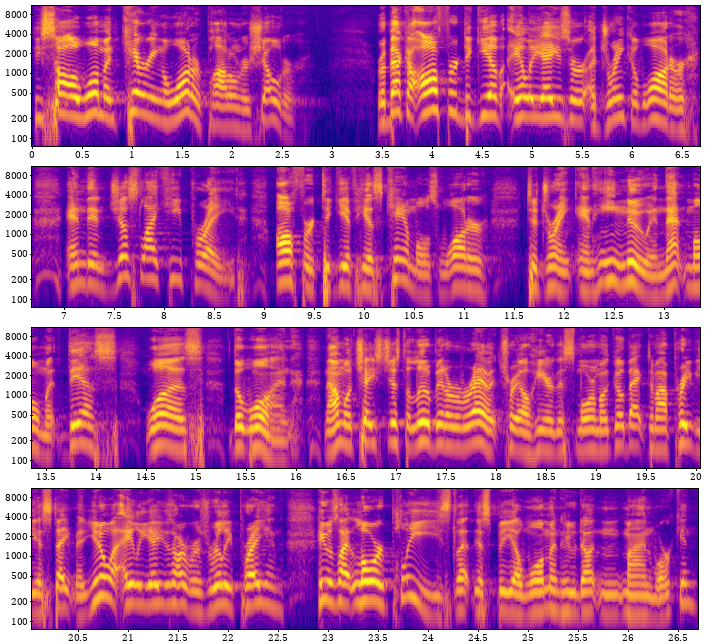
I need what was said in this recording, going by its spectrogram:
he saw a woman carrying a water pot on her shoulder. Rebecca offered to give Eliezer a drink of water, and then, just like he prayed, offered to give his camels water to drink. And he knew in that moment this was the one. Now, I'm going to chase just a little bit of a rabbit trail here this morning. I'm going to go back to my previous statement. You know what Eliezer was really praying? He was like, Lord, please let this be a woman who doesn't mind working.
